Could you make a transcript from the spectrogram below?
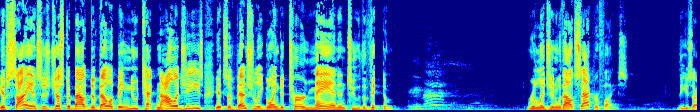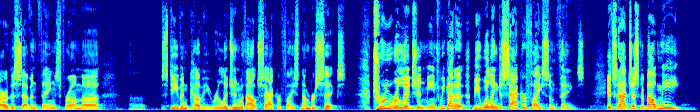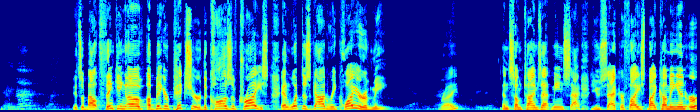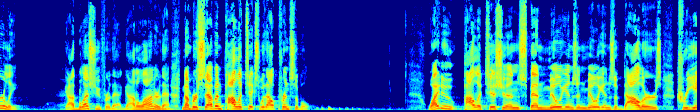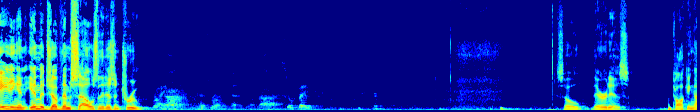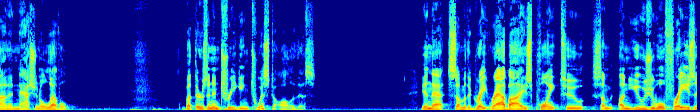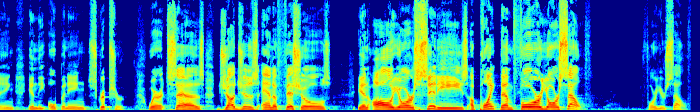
If science is just about developing new technologies, it's eventually going to turn man into the victim. Religion without sacrifice. These are the seven things from uh, Stephen Covey, religion without sacrifice, number six. True religion means we got to be willing to sacrifice some things. It's not just about me. It's about thinking of a bigger picture, the cause of Christ, and what does God require of me? Right? And sometimes that means sac- you sacrificed by coming in early. God bless you for that. God will honor that. Number seven, politics without principle. Why do politicians spend millions and millions of dollars creating an image of themselves that isn't true? So there it is, talking on a national level. But there's an intriguing twist to all of this. In that some of the great rabbis point to some unusual phrasing in the opening scripture, where it says, Judges and officials in all your cities, appoint them for yourself. For yourself.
